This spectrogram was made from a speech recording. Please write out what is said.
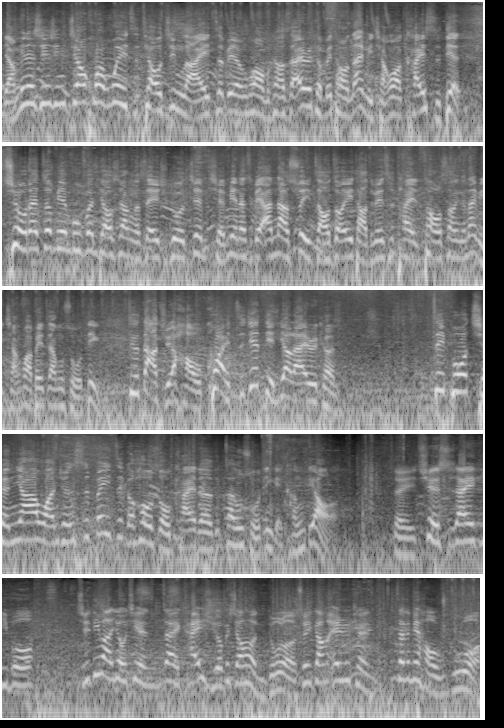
两边的星星交换位置跳进来，这边的话我们看到是 Eric 被套了纳米强化开始电，最后在正面部分跳上的是 HQ 剑前面呢是被安娜睡着之后 A 塔这边是太套上一个纳米强化被这样锁定，这个大绝好快，直接点掉了 Eric。这波前压完全是被这个后手开的战术锁定给坑掉了。对，确实在第一波，其实第一把右键在开局就被消耗很多了，所以刚刚 Eric 在那边好无辜哦。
